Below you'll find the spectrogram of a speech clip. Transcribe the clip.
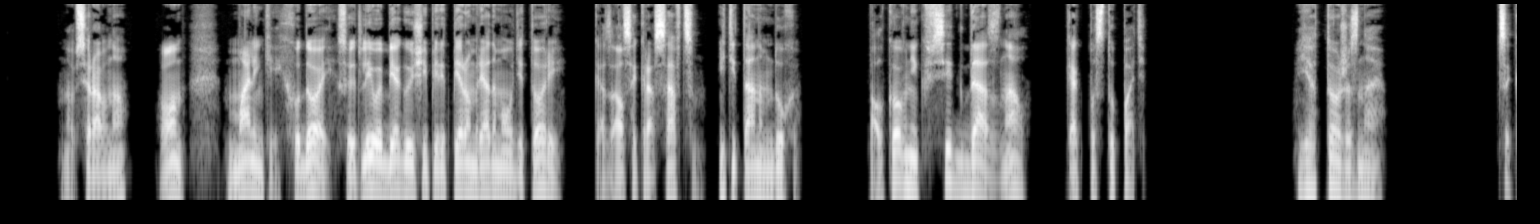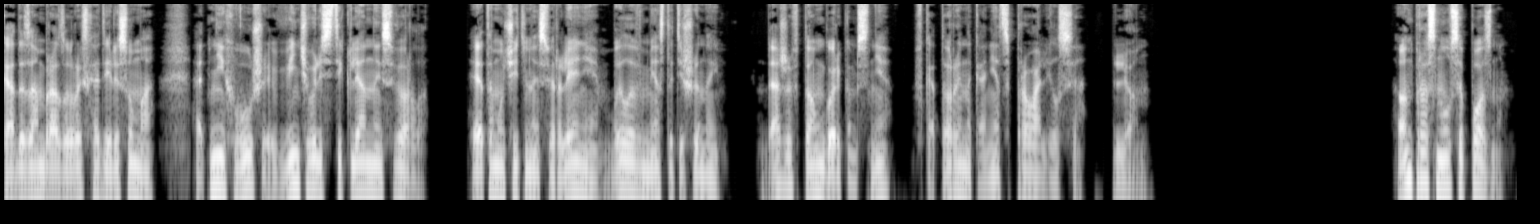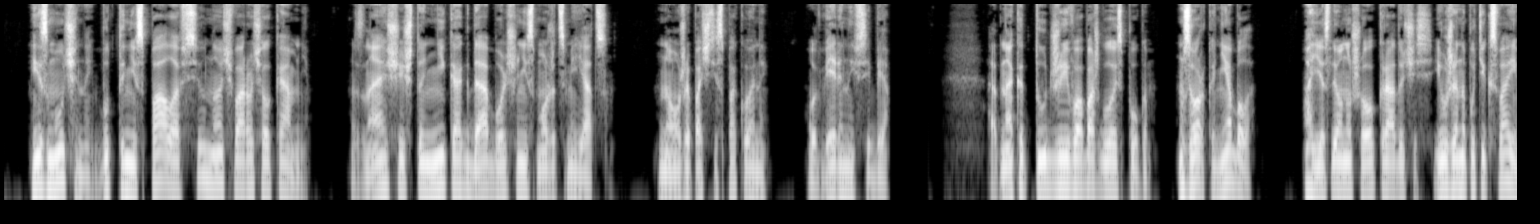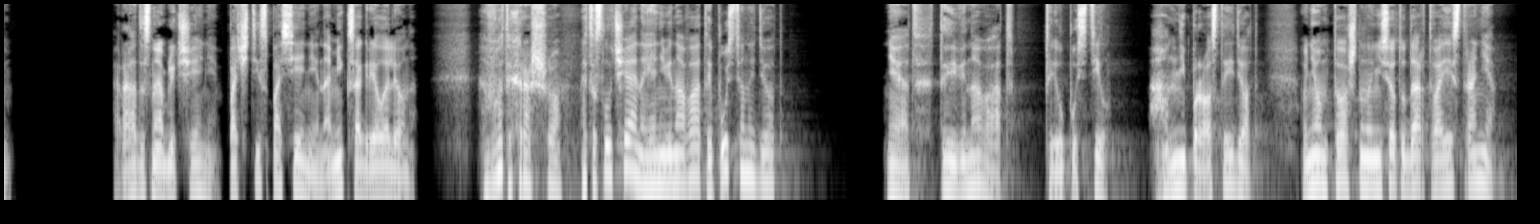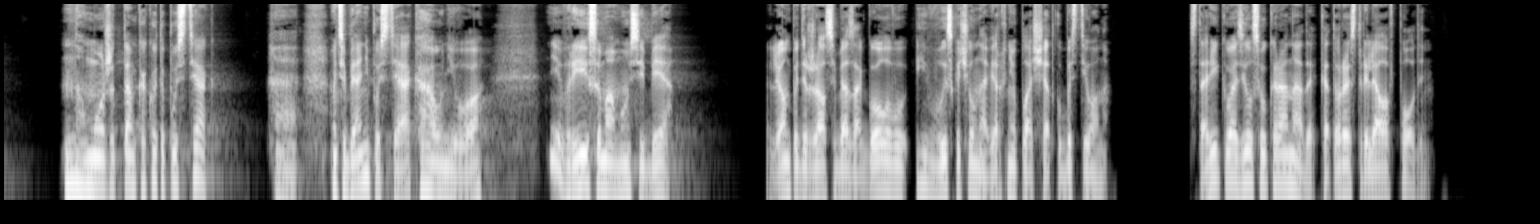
Но все равно он, маленький, худой, суетливо бегающий перед первым рядом аудитории, казался красавцем и титаном духа. Полковник всегда знал, как поступать. «Я тоже знаю». Цикады за амбразурой сходили с ума. От них в уши ввинчивались стеклянные сверла. Это мучительное сверление было вместо тишины. Даже в том горьком сне, в который, наконец, провалился лен. Он проснулся поздно. Измученный, будто не спал, а всю ночь ворочал камни. Знающий, что никогда больше не сможет смеяться. Но уже почти спокойный, уверенный в себе. Однако тут же его обожгло испугом. Зорка не было. А если он ушел, крадучись, и уже на пути к своим? Радостное облегчение, почти спасение на миг согрело Лена. «Вот и хорошо. Это случайно, я не виноват, и пусть он идет». «Нет, ты виноват. Ты упустил. А он не просто идет. В нем то, что нанесет удар твоей стране. Ну, может, там какой-то пустяк?» «Ха, у тебя не пустяк, а у него...» «Не ври самому себе». Леон подержал себя за голову и выскочил на верхнюю площадку бастиона. Старик возился у коронады, которая стреляла в полдень.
